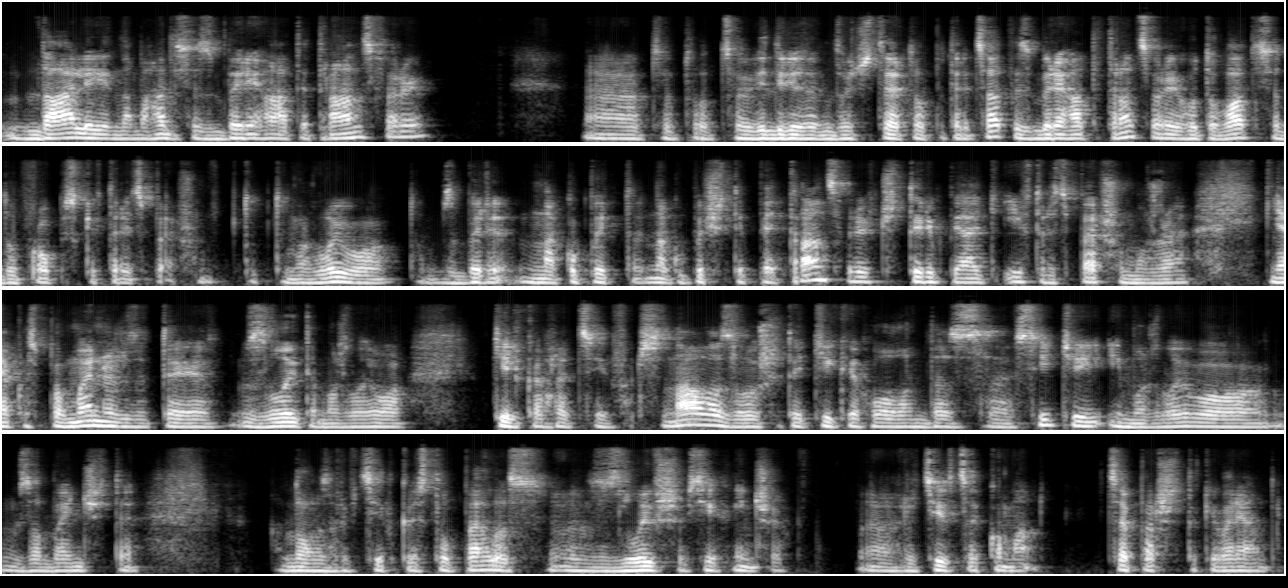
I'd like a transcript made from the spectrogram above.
далі намагатися зберігати трансфери. Е, тобто це відрізок 24 по 30, зберігати трансфери і готуватися до пропусків в 31. Тобто, можливо, там збері... накопити, накопичити 5 трансферів, 4-5, і в 31-му вже якось поменеджити, злити, можливо, кілька гравців арсенала, залишити тільки Голланда з Сіті, і, можливо, забенчити одного з гравців Crystal Palace, зливши всіх інших е, гравців цих команд. Це перший такий варіант.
